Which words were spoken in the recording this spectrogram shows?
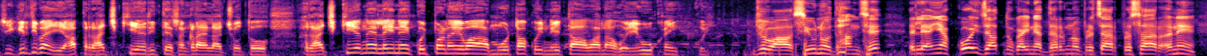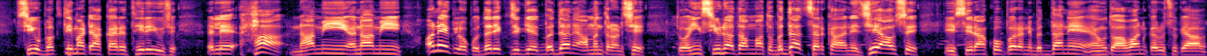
જી, કીર્તિભાઈ, આપ રાજકીય રીતે સંકળાયેલા છો તો રાજકીયને લઈને કોઈ પણ એવા મોટા કોઈ નેતા આવવાના હોય એવું કંઈ કોઈ? જો આ શિવનું ધામ છે, એટલે અહીંયા કોઈ જાતનું કાંઈ ધર્મનો પ્રચાર, પ્રસાર અને શિવ ભક્તિ માટે આ કાર્ય થઈ રહ્યું છે. એટલે હા, નામી, અનામી, અનેક લોકો દરેક જગ્યાએ બધાને આમંત્રણ છે. તો અહીં શિવના ધામમાં તો બધા જ સરખા અને જે આવશે એ શિરાંખો પર અને બધાને હું તો આહવાન કરું છું કે આ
